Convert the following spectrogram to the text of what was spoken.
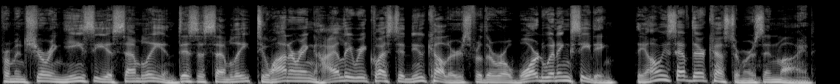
From ensuring easy assembly and disassembly to honoring highly requested new colors for their award winning seating, they always have their customers in mind.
